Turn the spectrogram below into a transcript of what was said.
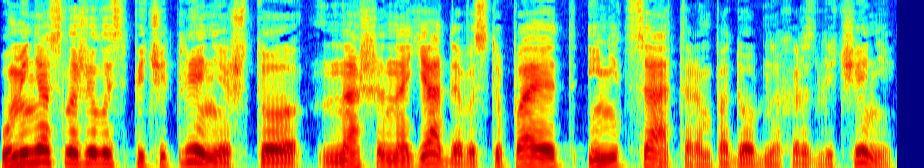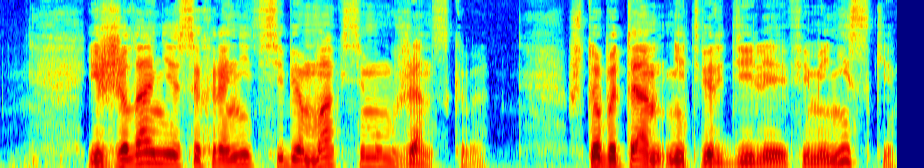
У меня сложилось впечатление, что наша наяда выступает инициатором подобных развлечений из желания сохранить в себе максимум женского. Что бы там ни твердили феминистки,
